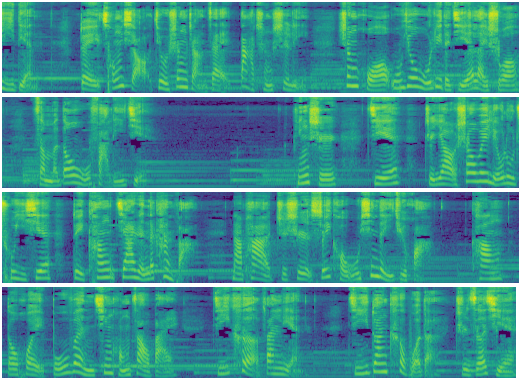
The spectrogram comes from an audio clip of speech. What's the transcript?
一点，对从小就生长在大城市里、生活无忧无虑的杰来说，怎么都无法理解。平时，杰只要稍微流露出一些对康家人的看法，哪怕只是随口无心的一句话，康都会不问青红皂白，即刻翻脸，极端刻薄地指责杰，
